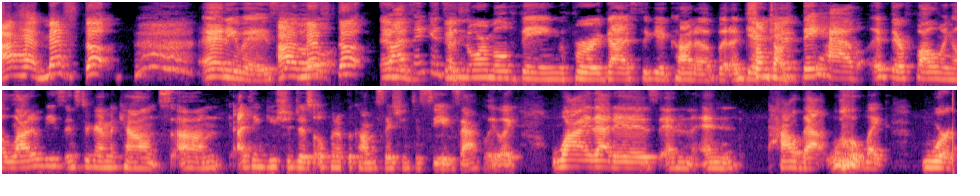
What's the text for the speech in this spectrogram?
I had messed up. Anyways, I messed up. So I think it's, it's- a normal thing for guys to get caught up. But again, Sometimes. if they have, if they're following a lot of these Instagram accounts, um, I think you should just open up the conversation to see exactly like why that is and and how that will like work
